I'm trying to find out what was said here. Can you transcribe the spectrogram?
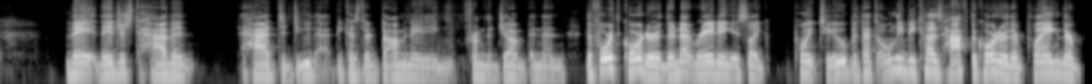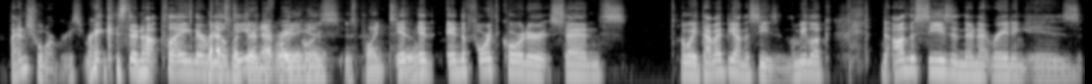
they they just haven't had to do that because they're dominating from the jump. And then the fourth quarter, their net rating is like 0.2, but that's only because half the quarter they're playing their bench warmers, right? Because they're not playing their real That's what team their in the net rating quarter. is. Is point two. In, in, in the fourth quarter since oh wait that might be on the season let me look on the season their net rating is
